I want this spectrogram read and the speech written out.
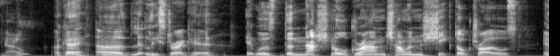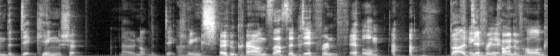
No? Okay, uh, little Easter egg here. It was the National Grand Challenge Sheepdog Trials in the Dick King show. No, not the Dick Ah. King Showgrounds. That's a different film, but a different Dick. kind of hog.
